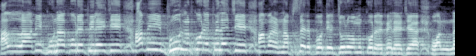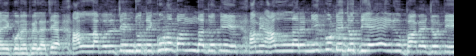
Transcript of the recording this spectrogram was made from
আল্লাহ, আমি গুনাহ করে ফেলেছি, আমি ভুল করে ফেলেছি, আমার নফসের প্রতি জুলুম করে ফেলেছে, অন্যায় করে ফেলেছে। আল্লাহ বলছেন, যদি কোনো বান্দা যদি, আমি আল্লাহর নিকটে যদি এইরূপভাবে যদি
